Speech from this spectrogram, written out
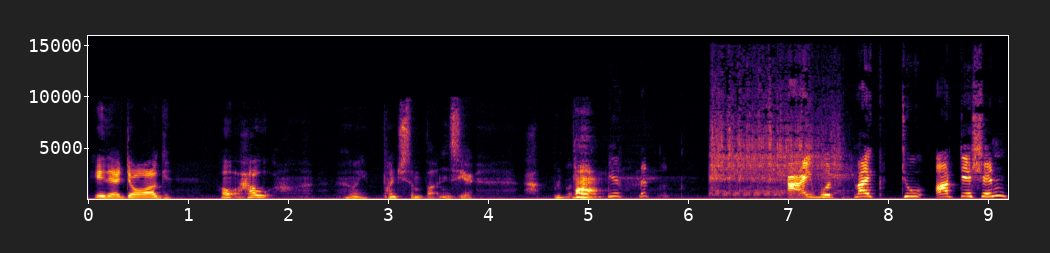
Hey there, dog. Oh, how. Let me punch some buttons here. I would like to audition.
